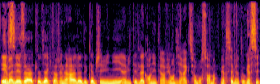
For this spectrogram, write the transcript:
Emmanuel Nezat, le directeur général de Capgemini, invité de la grande interview en direct sur Boursorama. Merci, à bientôt. Merci.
